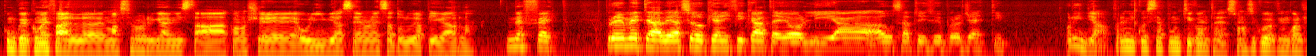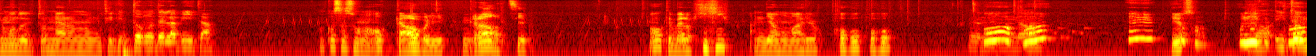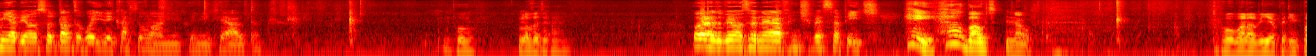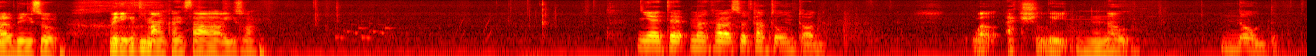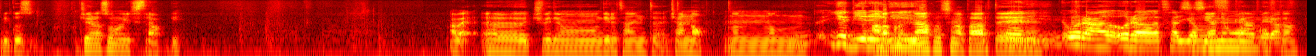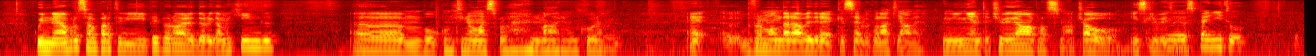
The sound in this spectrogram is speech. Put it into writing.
Comunque, come fa il mastro origamista a conoscere Olivia se non è stato lui a piegarla? in effetti. Probabilmente l'aveva solo pianificata e Holly ha, ha usato i suoi progetti. Olivia, prendi questi appunti con te, sono sicuro che in qualche modo ti torneranno utili. Il tomo della vita. Ma cosa sono? Oh cavoli, grazie. Oh, che bello. Andiamo Mario. Oh oh oh oh. Eh, Oh, no, oh. Eh, io sono. No, i tomi abbiamo soltanto quelli dei cartomagni, quindi che altro. Boh, lo vedrai. Ora dobbiamo tornare alla principessa Peach. Hey, how about... No. Trova la via per il paradiso. Vedi che ti manca in sta isola. Niente, mancava soltanto un Todd. Well, actually, no. Node. Because c'era solo gli strappi. Vabbè, eh, ci vediamo direttamente. Cioè, no. Non... non... Io direi Alla di... nella prossima parte... eh, ora, ora Sì, salviamo sì, andiamo camera. off. Quindi nella prossima parte di Paper Mario e Origami King ehm, boh, continuiamo a esplorare il mare ancora. Mm. E eh, dovremmo andare a vedere che serve quella chiave. Quindi niente, ci vediamo alla prossima. Ciao, iscrivetevi. Eh, spegni tu.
